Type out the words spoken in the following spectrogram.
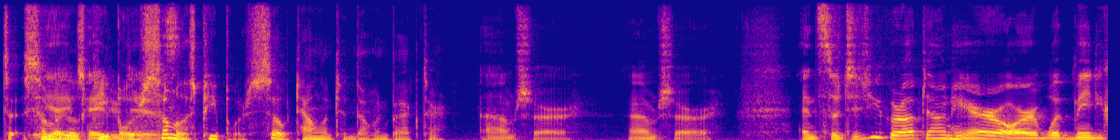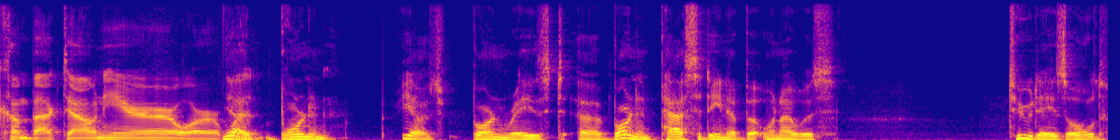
t- some Yeah, of those people are some of those people are so talented though in back there. I'm sure. I'm sure. And so, did you grow up down here, or what made you come back down here, or Yeah, what? born in yeah, I was born raised uh, born in Pasadena, but when I was two days old,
